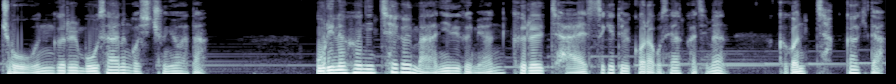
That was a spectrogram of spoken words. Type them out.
좋은 글을 모사하는 것이 중요하다. 우리는 흔히 책을 많이 읽으면 글을 잘 쓰게 될 거라고 생각하지만 그건 착각이다.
